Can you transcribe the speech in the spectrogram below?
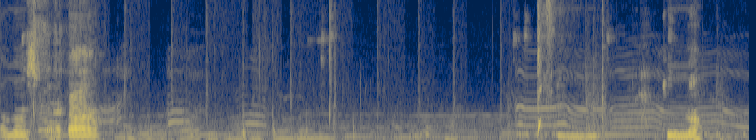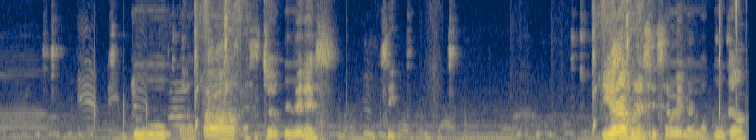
Vamos para acá. tú no. Tú para acá. ¿Has hecho los deberes? Sí. Y ahora pones Isabela en la puta.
